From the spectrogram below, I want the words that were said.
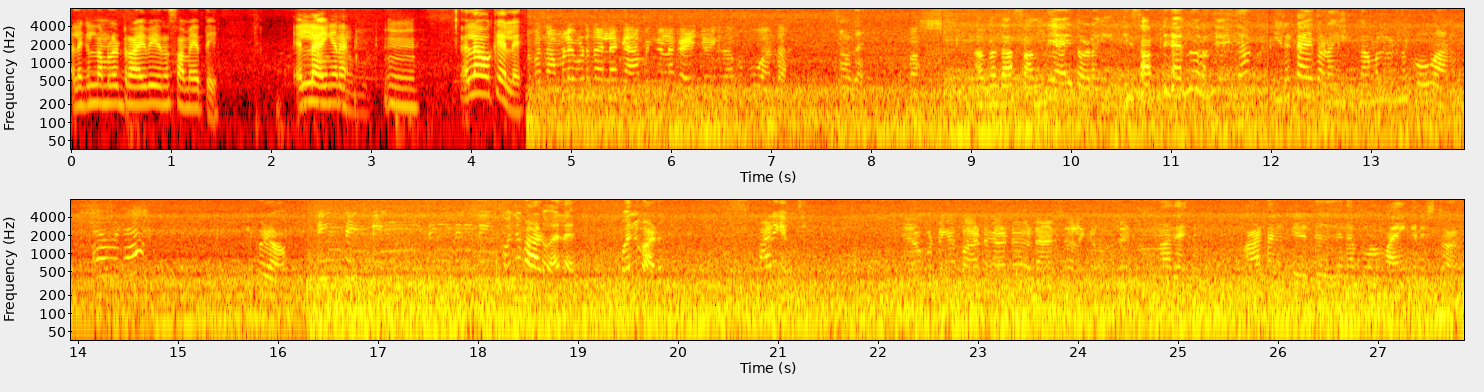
അല്ലെങ്കിൽ നമ്മൾ ഡ്രൈവ് ചെയ്യുന്ന സമയത്തേ എല്ലാം ഇങ്ങനെ എല്ലാം ഓക്കെ അല്ലേ? അപ്പൊ ദാ സന്ധ്യയായി തുടങ്ങി. ഈ സന്ധ്യ എന്ന് പറഞ്ഞു കഴിഞ്ഞാൽ ഇരുട്ടായി തുടങ്ങി. നമ്മൾ ഇവിടുന്ന് പോവാണ് ഇപ്പോഴോ? ടിങ് ടിങ് ടിങ് ടിങ് ടിങ് ടിങ്. കുഞ്ഞു പാടുക അല്ലേ? കുഞ്ഞു പാടും. പാടി പാട്ട് കേട്ട് ഡാൻസ് കളിക്കണം അതെ. പാട്ടൊക്കെ കേട്ട് ഇങ്ങനെ പോകാൻ ഭയങ്കര ഇഷ്ടമാണ്.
